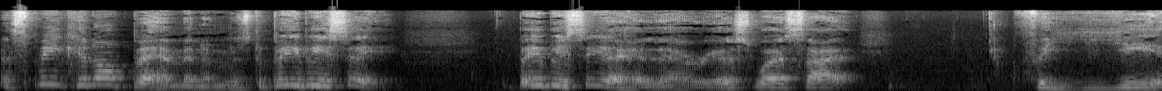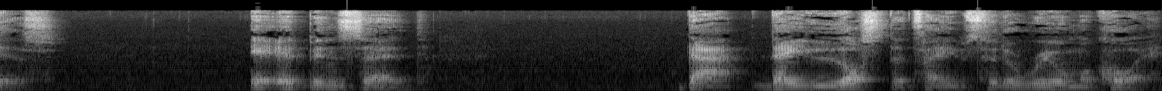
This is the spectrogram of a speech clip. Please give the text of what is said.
And speaking of bare minimums, the BBC. BBC are hilarious, where it's like, for years, it had been said that they lost the tapes to the real McCoy.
